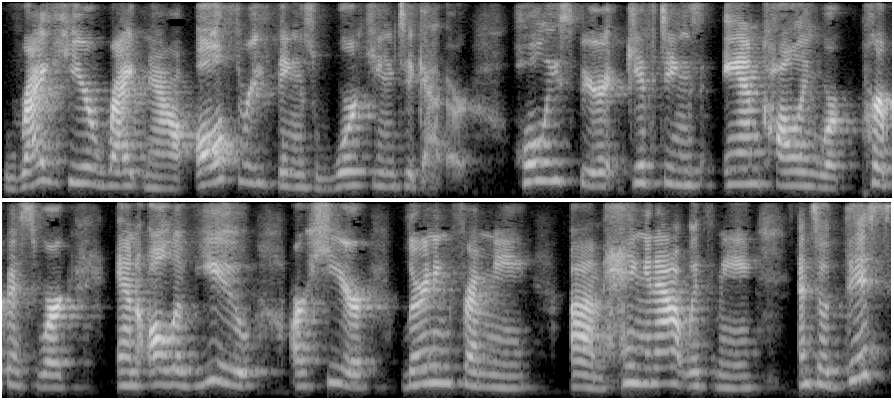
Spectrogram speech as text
right here, right now. All three things working together Holy Spirit, giftings, and calling work, purpose work. And all of you are here learning from me, um, hanging out with me. And so this,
